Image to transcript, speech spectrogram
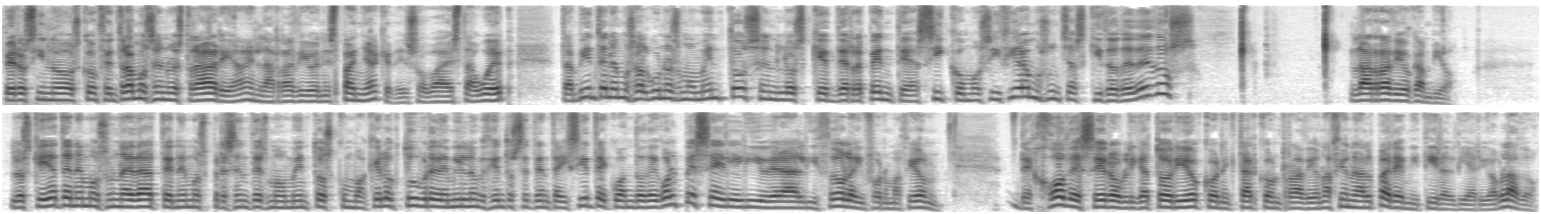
Pero si nos concentramos en nuestra área, en la radio en España, que de eso va esta web, también tenemos algunos momentos en los que de repente, así como si hiciéramos un chasquido de dedos, la radio cambió. Los que ya tenemos una edad tenemos presentes momentos como aquel octubre de 1977 cuando de golpe se liberalizó la información. Dejó de ser obligatorio conectar con Radio Nacional para emitir el diario hablado.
